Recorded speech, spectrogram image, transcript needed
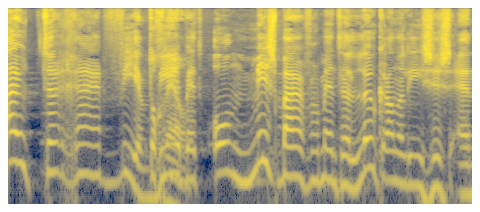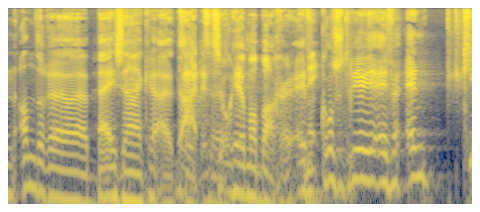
uiteraard weer. Toch weer wel. met onmisbare fragmenten, leuke analyses en andere bijzaken uit Nou, het, dit is eh, ook helemaal bagger. Even Nee. concentreer je even. En Q.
